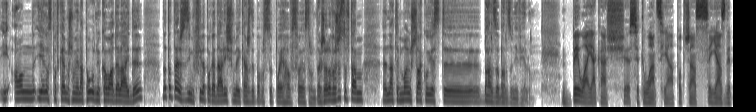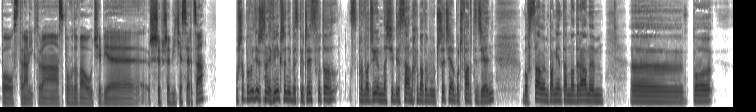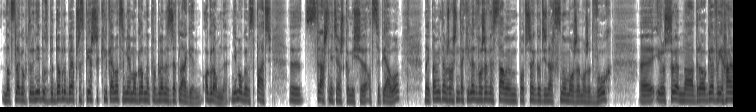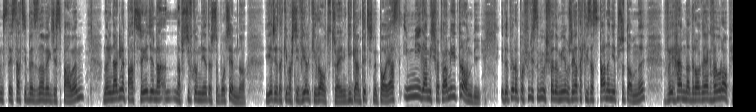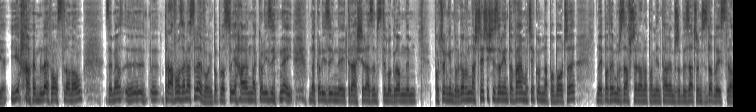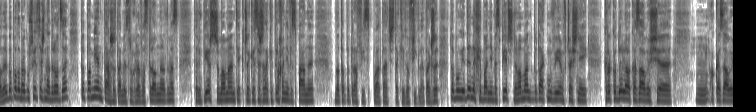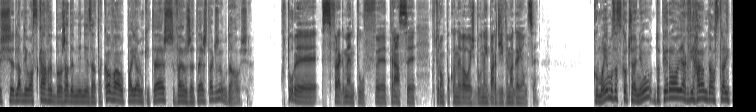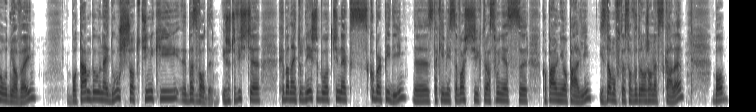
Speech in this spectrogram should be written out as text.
I on, jego spotkałem już mówię na południu koło Adelaidy, no to też z nim chwilę pogadaliśmy i każdy po prostu pojechał w swoją stronę. Także rowerzystów tam na tym moim szlaku jest y, bardzo, bardzo niewielu. Była jakaś sytuacja podczas jazdy po Australii, która spowodowała u ciebie szybsze bicie serca? Muszę powiedzieć, że największe niebezpieczeństwo to sprowadziłem na siebie sam. Chyba to był trzeci albo czwarty dzień, bo wstałem, pamiętam, nad ranem yy, po noclegu, który nie był zbyt dobry, bo ja przez pierwszych kilka nocy miałem ogromne problemy z jetlagiem. Ogromne. Nie mogłem spać. Yy, strasznie ciężko mi się odsypiało. No i pamiętam, że właśnie taki ledwo żywy wstałem po trzech godzinach snu, może, może dwóch E, i ruszyłem na drogę, wyjechałem z tej stacji benzynowej, gdzie spałem, no i nagle patrzę, jedzie na, naprzeciwko mnie, to jeszcze było ciemno, jedzie taki właśnie wielki road train, gigantyczny pojazd i miga mi światłami i trąbi. I dopiero po chwili sobie uświadomiłem, że ja taki zaspany, nieprzytomny, wyjechałem na drogę jak w Europie i jechałem lewą stroną, zamiast, yy, prawą zamiast lewą i po prostu jechałem na kolizyjnej, na kolizyjnej trasie razem z tym ogromnym pociągiem drogowym. Na szczęście się zorientowałem, uciekłem na pobocze, no i potem już zawsze rano pamiętam, pamiętałem, żeby zacząć z dobrej strony, bo potem jak już jesteś na drodze, to pamiętasz, że tam jest ruch lewostronny, natomiast ten pierwszy moment, jak człowiek jest jeszcze taki trochę niewyspany, no to potrafi spłatać takiego figla. Także to był jedyny chyba niebezpieczny moment, bo tak jak mówiłem wcześniej, krokodyle okazały się mm, okazały się dla mnie łaskawe, bo żaden mnie nie zaatakował, pająki też, węże też, także udało się. Który z fragmentów y, trasy, którą pokonywałeś, był najbardziej wymagający? Ku mojemu zaskoczeniu, dopiero jak wjechałem do Australii Południowej, bo tam były najdłuższe odcinki y, bez wody. I rzeczywiście chyba najtrudniejszy był odcinek z Cooper Pedy, y, z takiej miejscowości, która słynie z kopalni opali i z domów, które są wydrążone w skale, bo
